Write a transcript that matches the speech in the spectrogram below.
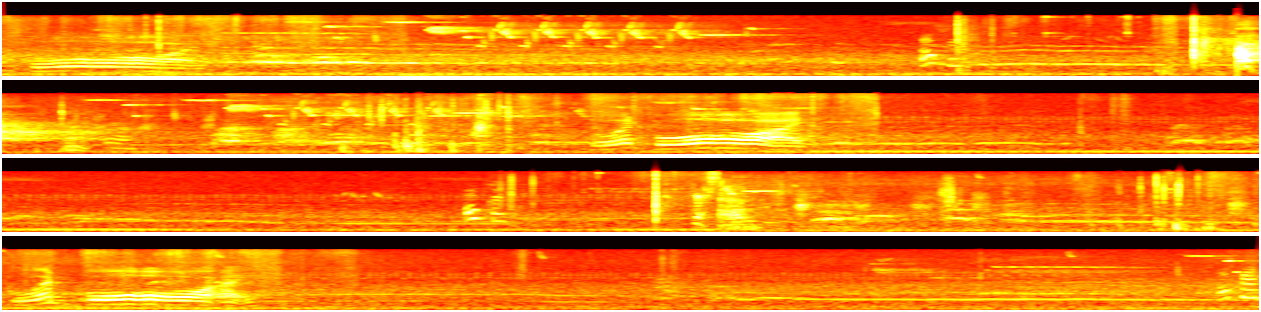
Good boy. Good boy. Okay. Yes. Good boy. Okay.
